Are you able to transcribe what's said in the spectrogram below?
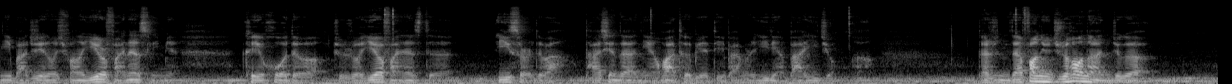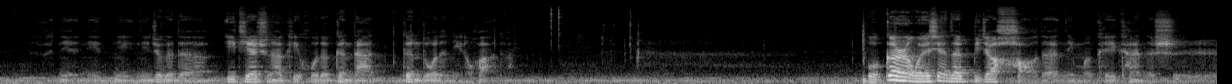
你把这些东西放到 Year Finance 里面，可以获得，比如说 Year Finance 的 Ether，对吧？它现在年化特别低，百分之一点八一九啊。但是你再放进去之后呢，你这个，你你你你这个的 ETH 呢，可以获得更大更多的年化，对吧？我个人认为现在比较好的，你们可以看的是，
